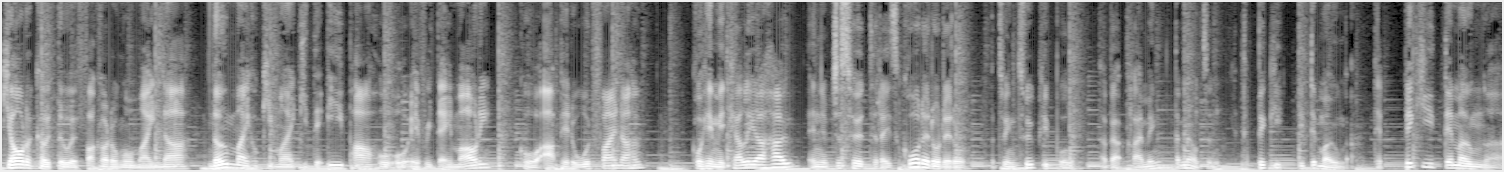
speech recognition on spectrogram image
Kia ora koutou e whakarongo mai nā, nau mai hoki mai ki te i pāho o Everyday Māori, ko Apera Woodfine ahau. ko hemi Kelly ahau, and you've just heard today's kōrerorero between two people about climbing the mountain. Piki i te maunga. Te piki te maunga,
